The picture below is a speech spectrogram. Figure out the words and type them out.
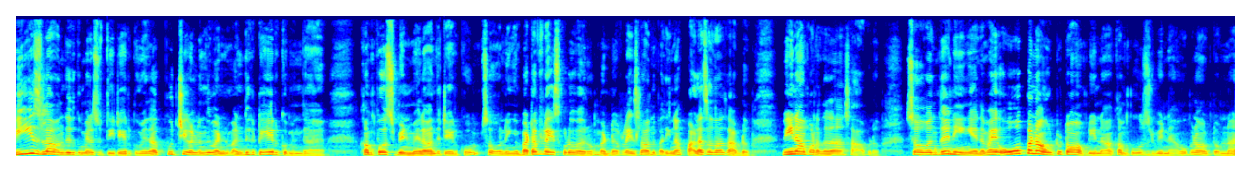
பீஸ்லாம் வந்து இதுக்கு மேலே சுற்றிக்கிட்டே இருக்கும். ஏதாவது பூச்சிகள் வந்து வந் வந்துக்கிட்டே இருக்கும் இந்த கம்போஸ்ட் பின் மேலே வந்துகிட்டே இருக்கும். ஸோ நீங்கள் பட்டர்ஃப்ளைஸ் கூட வரும். பட்டர்ஃப்ளைஸ்லாம் வந்து பார்த்திங்கன்னா பழசை தான் சாப்பிடும். வீணாக போனதை தான் சாப்பிடும். ஸோ வந்து நீங்கள் இந்த மாதிரி ஓப்பனாக விட்டுட்டோம் அப்படின்னா கம்போஸ்ட் பின்னை ஓப்பனாக விட்டோம்னா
